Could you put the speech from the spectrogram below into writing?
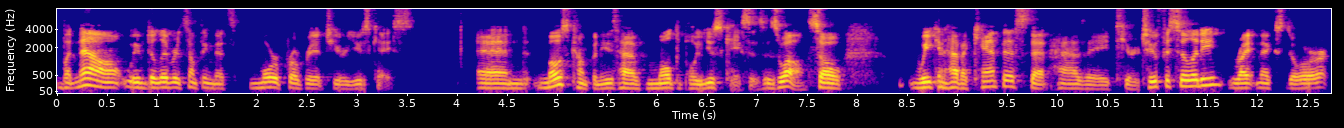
but now we've delivered something that's more appropriate to your use case. And most companies have multiple use cases as well. So we can have a campus that has a tier two facility right next door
